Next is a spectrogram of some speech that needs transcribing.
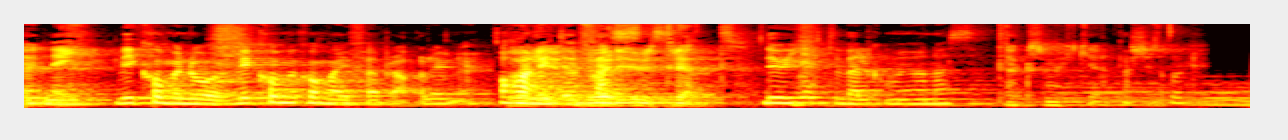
gud, nej. Vi kommer, nog, vi kommer komma i februari nu och Då ha en liten Då är det fest. utrett. Du är jättevälkommen Johannes. Tack så mycket. Varsågod.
